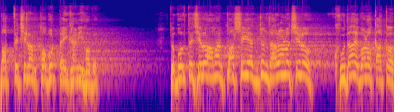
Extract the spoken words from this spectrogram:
ভাবতেছিলাম কবরটা এখানেই হবে। তো বলতেছিল, আমার পাশেই একজন দাঁড়ানো ছিল ক্ষুদায় বড় কাতর।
